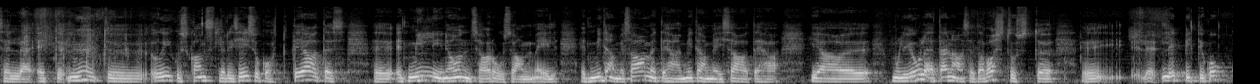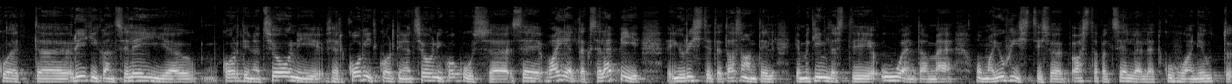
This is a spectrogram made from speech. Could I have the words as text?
selle, et nüüd õiguskantsleri seisukohta teades, et milline on see arusaam meil, et mida me saame teha mida me ei saa teha ja mul ei ole täna seda vastust. lepiti kokku, et Riigikantselei koordinatsiooni, seal Covid koordinatsiooni kogus see vaieldakse läbi juristide tasandil ja me kindlasti uuendame oma juhist siis vastavalt sellele, et kuhu on jõutud.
